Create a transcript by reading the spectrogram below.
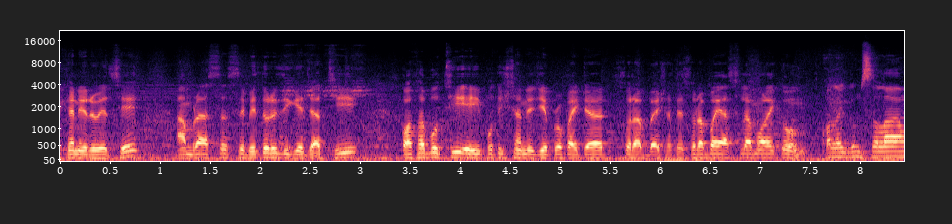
এখানে রয়েছে। আমরা আস্তে আস্তে ভেতরের দিকে যাচ্ছি। কথা বলছি এই প্রতিষ্ঠানের যে প্রোপাইটার সোরাব ভাইয়ের সাথে। সোরাব ভাই আসসালামু আলাইকুম। ওয়ালাইকুম সালাম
